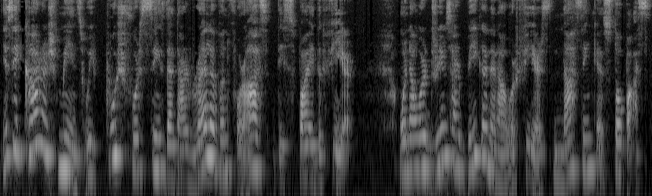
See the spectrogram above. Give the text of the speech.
You see, courage means we push for things that are relevant for us despite the fear. When our dreams are bigger than our fears, nothing can stop us.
